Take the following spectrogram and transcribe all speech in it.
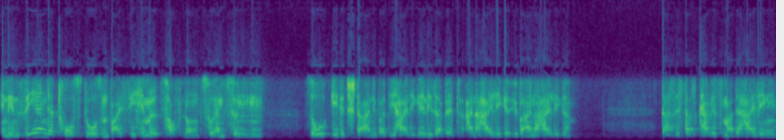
In den Seelen der Trostlosen weiß sie Himmelshoffnung zu entzünden. So Edith Stein über die heilige Elisabeth, eine Heilige über eine Heilige. Das ist das Charisma der Heiligen.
